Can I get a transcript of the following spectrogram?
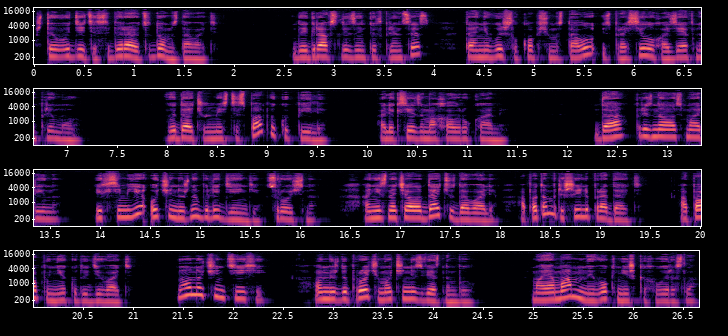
что его дети собираются дом сдавать. Доиграв с Лизонькой в принцесс, Таня вышла к общему столу и спросила у хозяев напрямую. «Вы дачу вместе с папой купили?» Алексей замахал руками. «Да», — призналась Марина. «Их семье очень нужны были деньги, срочно. Они сначала дачу сдавали, а потом решили продать. А папу некуда девать. Но он очень тихий. Он, между прочим, очень известным был. Моя мама на его книжках выросла.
